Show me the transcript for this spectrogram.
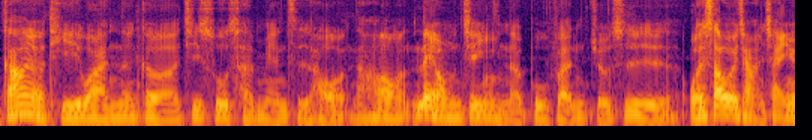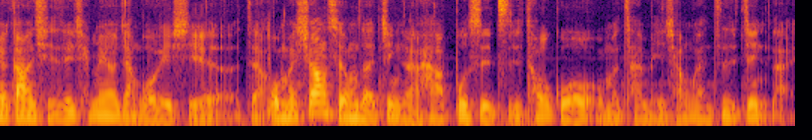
刚刚有提完那个技术层面之后，然后内容经营的部分，就是我稍微讲一下，因为刚刚其实前面有讲过一些了。这样，我们希望使用者进来，他不是只透过我们产品相关字进来，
